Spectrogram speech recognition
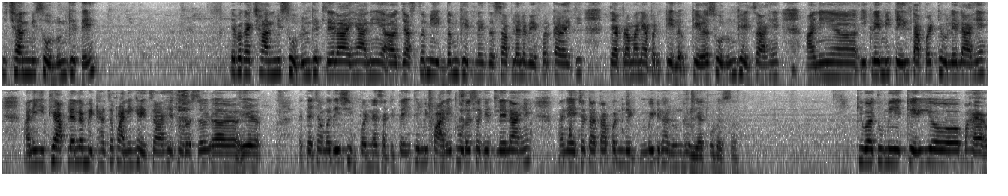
ही छान मी सोलून घेते. हे बघा छान मी सोलून घेतलेलं आहे आणि जास्त मी एकदम घेत नाही. जसं आपल्याला वेफर करायची त्याप्रमाणे आपण केलं केळं सोलून घ्यायचं आहे. आणि इकडे मी तेल तापत ठेवलेलं आहे. आणि इथे आपल्याला मिठाचं पाणी घ्यायचं आहे थोडंसं त्याच्यामध्ये शिंपडण्यासाठी तर इथे मी पाणी थोडंसं घेतलेलं आहे. आणि याच्यात आता आपण मीठ मीठ घालून घेऊया थोडंसं. किंवा तुम्ही केळी बाहेर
